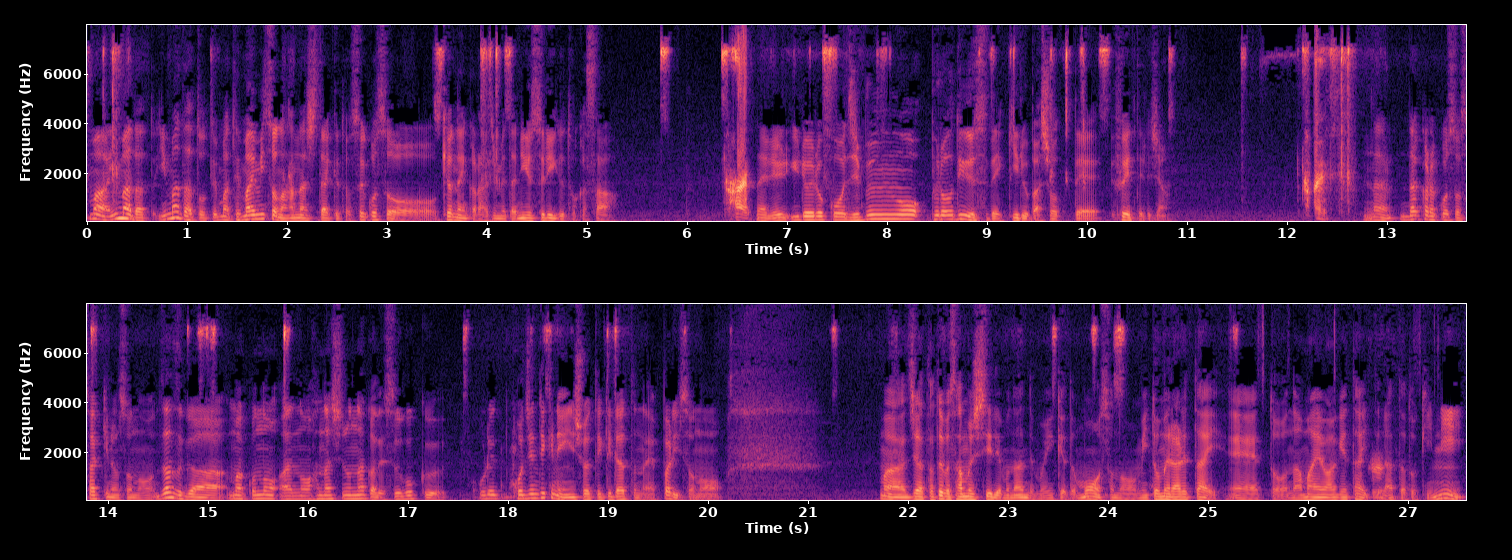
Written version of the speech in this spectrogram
うんまあ今だと今だとって、まあ、手前味噌の話だけどそれこそ去年から始めたニュースリーグとかさはい。ねいろいろこう自分をプロデュースできる場所って増えてるじゃんはい。だだからこそさっきのそのザズが、まあ、このあの話の中ですごく俺個人的には印象的だったのはやっぱりそのまあじゃあ例えばサムシティでも何でもいいけどもその認められたい、えー、と名前を挙げたいってなった時に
